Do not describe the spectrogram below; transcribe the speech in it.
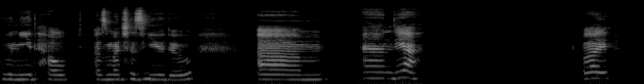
who need help as much as you do. Um and yeah. Bye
